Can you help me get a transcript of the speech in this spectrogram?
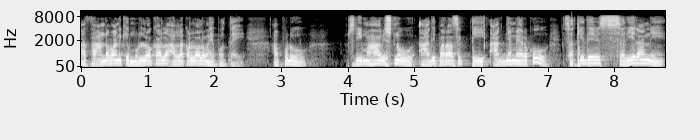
ఆ తాండవానికి ముల్లోకాలు అల్లకల్లోలం అయిపోతాయి. అప్పుడు శ్రీ మహావిష్ణువు ఆదిపరాశక్తి ఆజ్ఞ మేరకు సతీదేవి శరీరాన్ని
